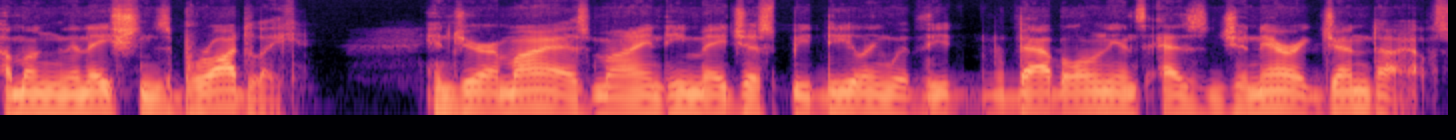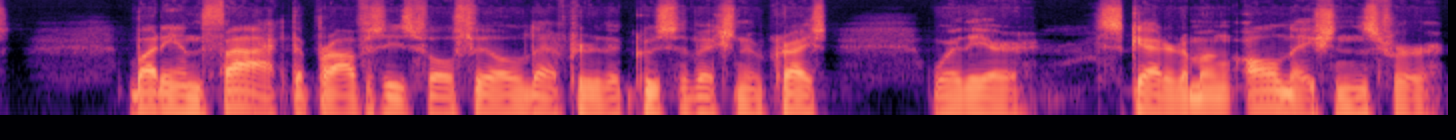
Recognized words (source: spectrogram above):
among the nations broadly. In Jeremiah's mind, he may just be dealing with the Babylonians as generic Gentiles. But in fact, the prophecy is fulfilled after the crucifixion of Christ, where they are scattered among all nations for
